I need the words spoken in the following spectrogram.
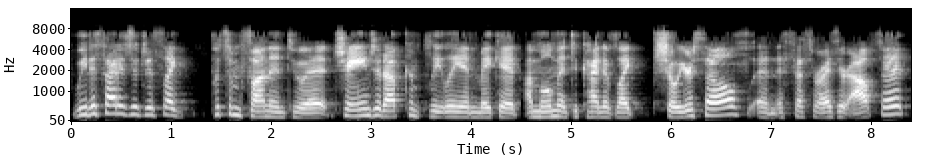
We decided to just like put some fun into it, change it up completely and make it a moment to kind of like show yourself and accessorize your outfit.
